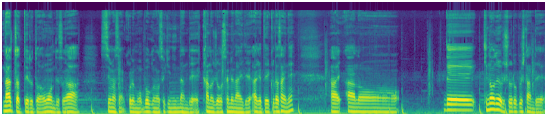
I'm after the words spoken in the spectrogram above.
なっちゃってるとは思うんですがすいません。これも僕の責任なんで彼女を責めないであげてくださいね。はいあのー、で昨日の夜収録したんで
